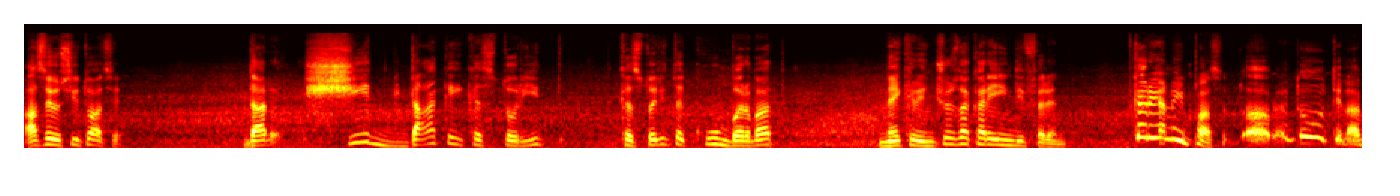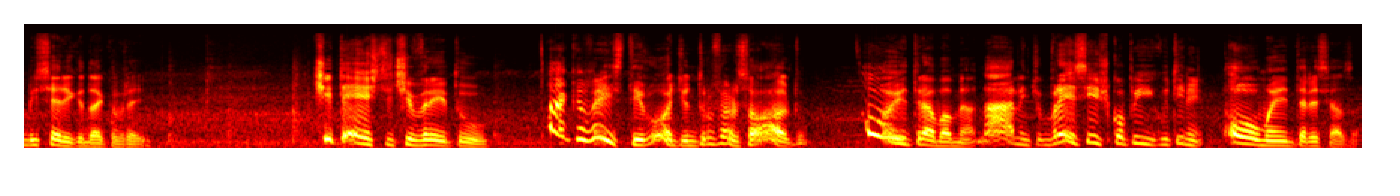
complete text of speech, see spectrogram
Asta e o situație. Dar și dacă e căsătorit, căsătorită cu un bărbat necredincios, dar care e indiferent, care ea nu-i pasă. Doamne, du-te la biserică dacă vrei. Citește ce vrei tu. Dacă vrei să te rogi într-un fel sau altul, o e treaba mea. N-are nicio... Vrei să ieși copiii cu tine? O, mă interesează.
